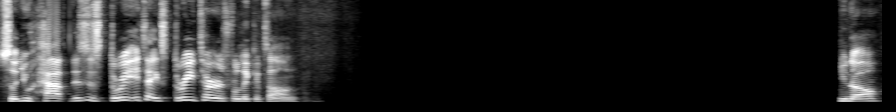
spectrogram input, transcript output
So you have this is three. It takes three turns for Lickitung. You know,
